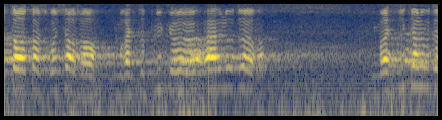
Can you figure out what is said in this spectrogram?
Attends, attends, je recharge alors. Il me reste plus qu'un loader. hein. Il me reste plus qu'un loader.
